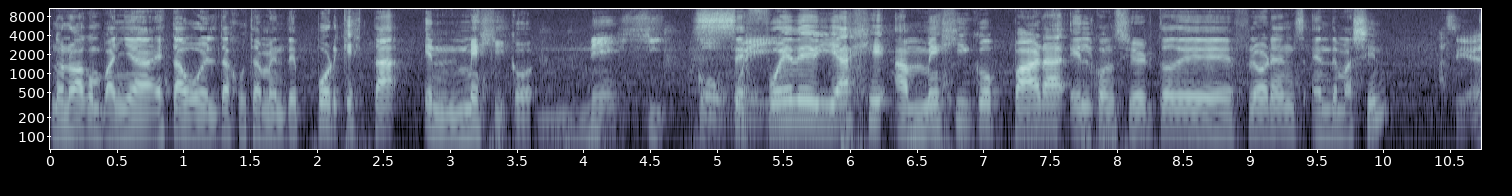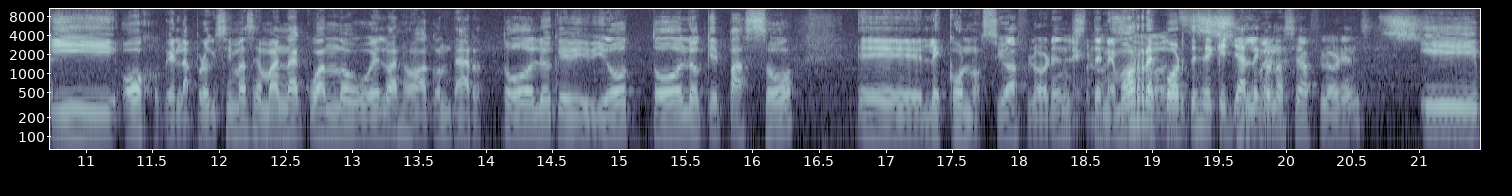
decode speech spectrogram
no nos acompaña esta vuelta justamente porque está en México. México, Se fue de viaje a México para el concierto de Florence and the Machine. Así es. Y ojo, que la próxima semana cuando vuelva nos va a contar todo lo que vivió, todo lo que pasó. Eh, le conoció a Florence. Conoció Tenemos reportes de que ya le conoció a Florence. Y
